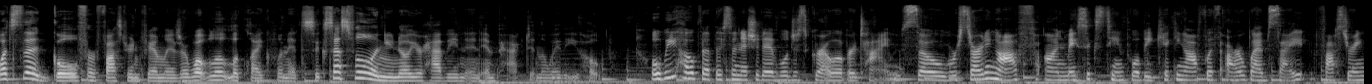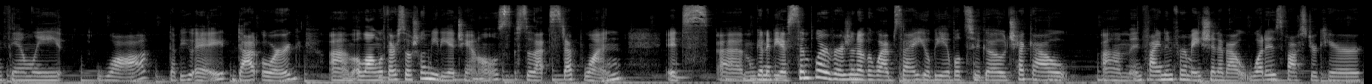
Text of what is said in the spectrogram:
What's the goal for fostering families, or what will it look like when it's successful and you know you're having an impact in the way that you hope? Well, we hope that this initiative will just grow over time. So, we're starting off on May 16th. We'll be kicking off with our website, fosteringfamilywa.org, um, along with our social media channels. So, that's step one. It's um, going to be a simpler version of the website. You'll be able to go check out um, and find information about what is foster care,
